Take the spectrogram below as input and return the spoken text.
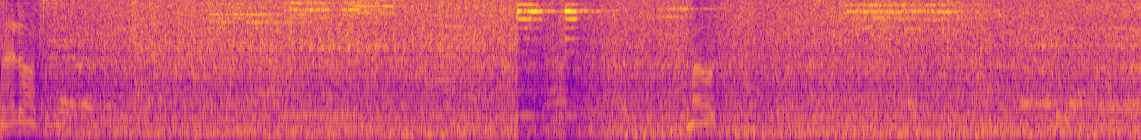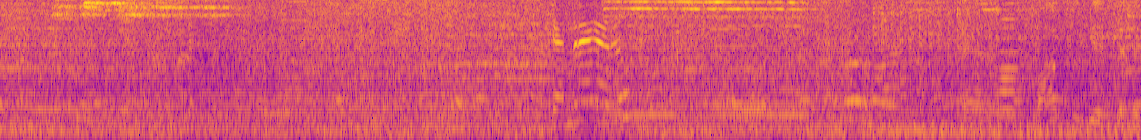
మేడం అతను చంద్ర గారు? పార్సల్ చేసేది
